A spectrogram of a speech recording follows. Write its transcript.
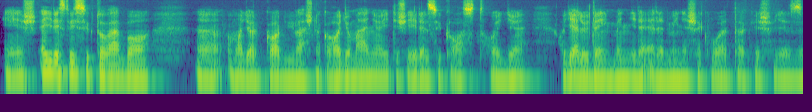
És egyrészt visszük tovább a, a magyar kardvívásnak a hagyományait, és érezzük azt, hogy, hogy elődeink mennyire eredményesek voltak, és hogy ez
